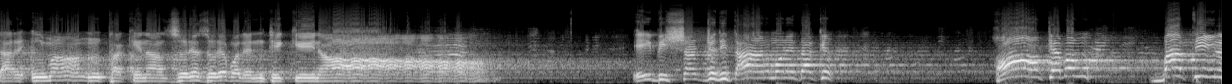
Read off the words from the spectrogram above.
তার ইমান থাকে না। জোরে জোরে বলেন, ঠিক না? এই বিশ্বাস যদি তার মনে থাকে, হক এবং বাতিল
